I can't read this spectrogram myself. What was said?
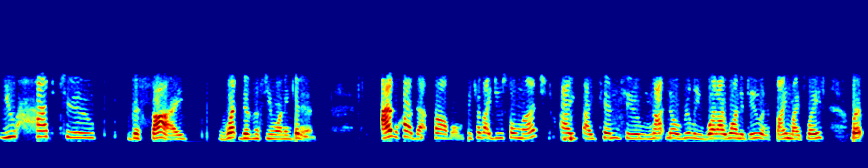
You have to decide what business you want to get in. I've had that problem because I do so much. I I tend to not know really what I want to do and find my place. But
